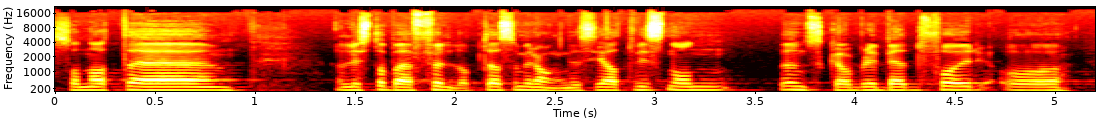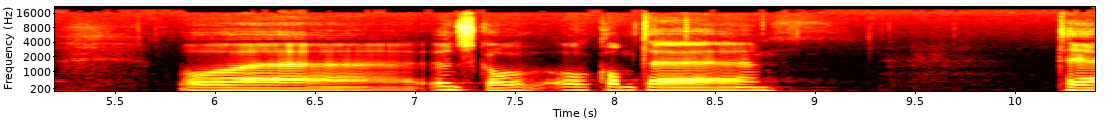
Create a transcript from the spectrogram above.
Sånn at eh, Jeg har lyst til å bare følge opp det som Ragnhild sier, at hvis noen ønsker å bli bedt for og, og eh, ønsker å, å, komme til, til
